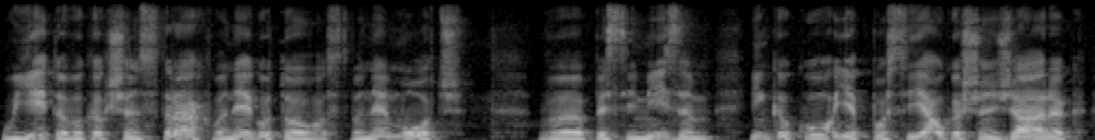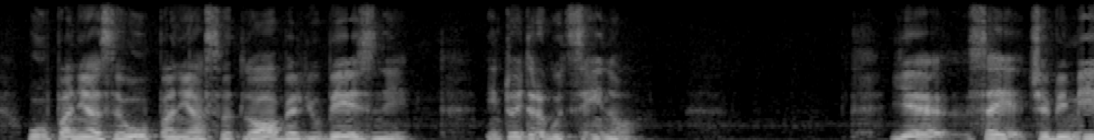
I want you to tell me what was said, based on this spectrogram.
ujeto v kakšen strah, v negotovost, v nemoč v pesimizem in kako je posijal kakšen žarek upanja, zaupanja, svetlobe, ljubezni. In to je dragoceno. Je, sej, če bi mi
